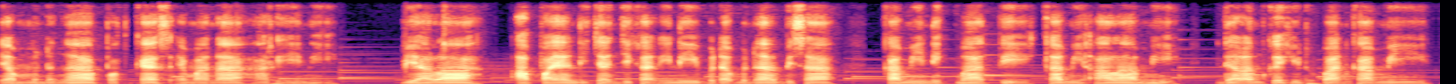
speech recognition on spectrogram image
yang mendengar podcast Emana hari ini. Biarlah apa yang dijanjikan ini benar-benar bisa kami nikmati, kami alami dalam kehidupan kami,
